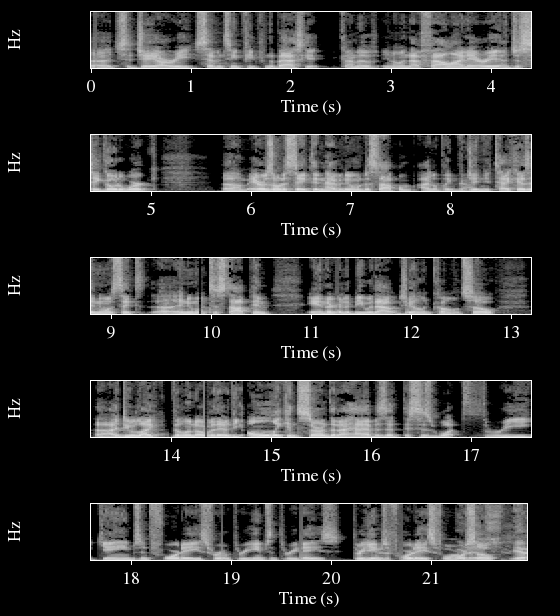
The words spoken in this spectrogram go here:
uh, to JRE, 17 feet from the basket, kind of you know in that foul line area, and just say go to work. Um, Arizona State didn't have anyone to stop him. I don't think Virginia Tech has anyone to, uh, anyone to stop him, and they're going to be without Jalen Cone. So uh, I do like Villanova there. The only concern that I have is that this is what three games in four days for him. Three games in three days. Three games in four days for him. Days. So yeah,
